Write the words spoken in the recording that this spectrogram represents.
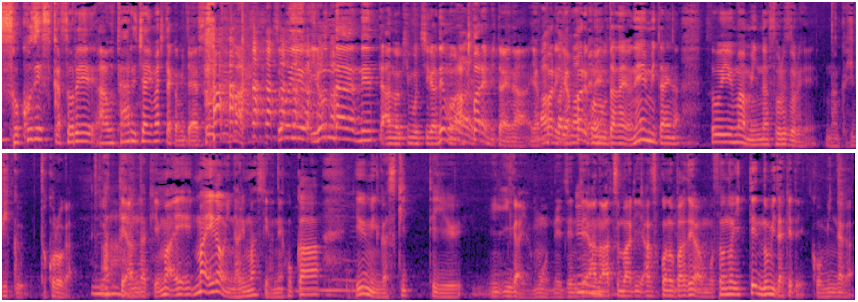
そこですか？それあ歌われちゃいましたか？みたいな。そういう まあそういういろんなねあの気持ちがでもはい。あっぱれみたいな。やっぱりやっぱりこの歌だよねみたいな。そういうまあみんなそれぞれなんか響くところがあってあんだけまあえまあ笑顔になりますよね。他ユーミンが好きっていう以外はもうね全然あの集まりあそこの場ではもうその一点のみだけでこうみんなが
